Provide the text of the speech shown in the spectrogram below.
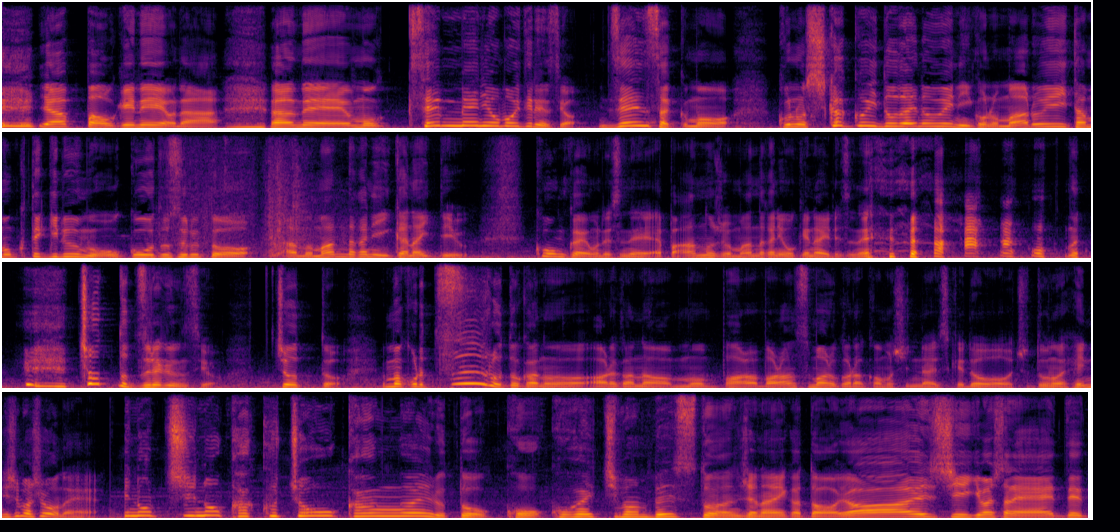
やっぱ置けねえよな。あのね、もう鮮明に覚えてるんですよ。前作も、この四角い土台の上にこの丸い多目的ルームを置こうとすると、あの真ん中に行かないっていう。今回もですね、やっぱ案の定真ん中に置けないですね。ちょっとずれるんですよ。ちょっと。まあこれ通路とかのあれかな。もうバランスもあるからかもしれないですけどちょっとどの辺にしましょうね。命の拡張を考えるとここが一番ベストなんじゃないかと。よーし行きましたね。で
